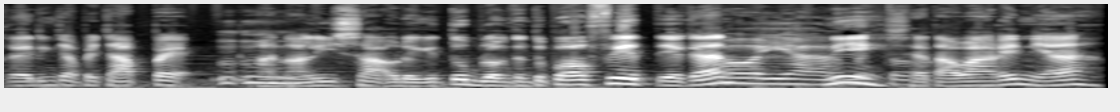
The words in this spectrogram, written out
trading capek-capek, analisa udah gitu belum tentu profit ya kan? Oh, iya, Nih betul. saya tawarin ya,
